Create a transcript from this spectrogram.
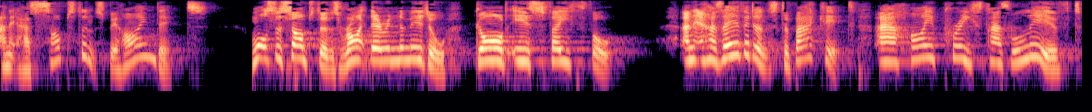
And it has substance behind it. What's the substance? Right there in the middle. God is faithful. And it has evidence to back it. Our high priest has lived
